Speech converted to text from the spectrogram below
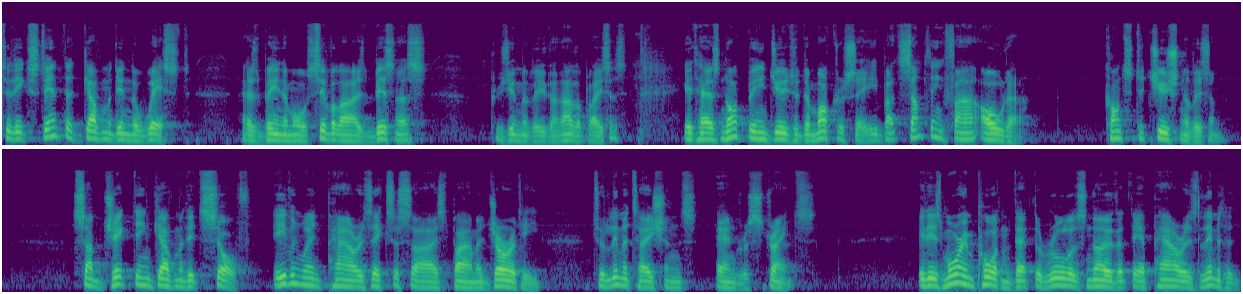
to the extent that government in the West has been a more civilised business, presumably than other places, it has not been due to democracy but something far older constitutionalism, subjecting government itself, even when power is exercised by a majority, to limitations and restraints. It is more important that the rulers know that their power is limited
